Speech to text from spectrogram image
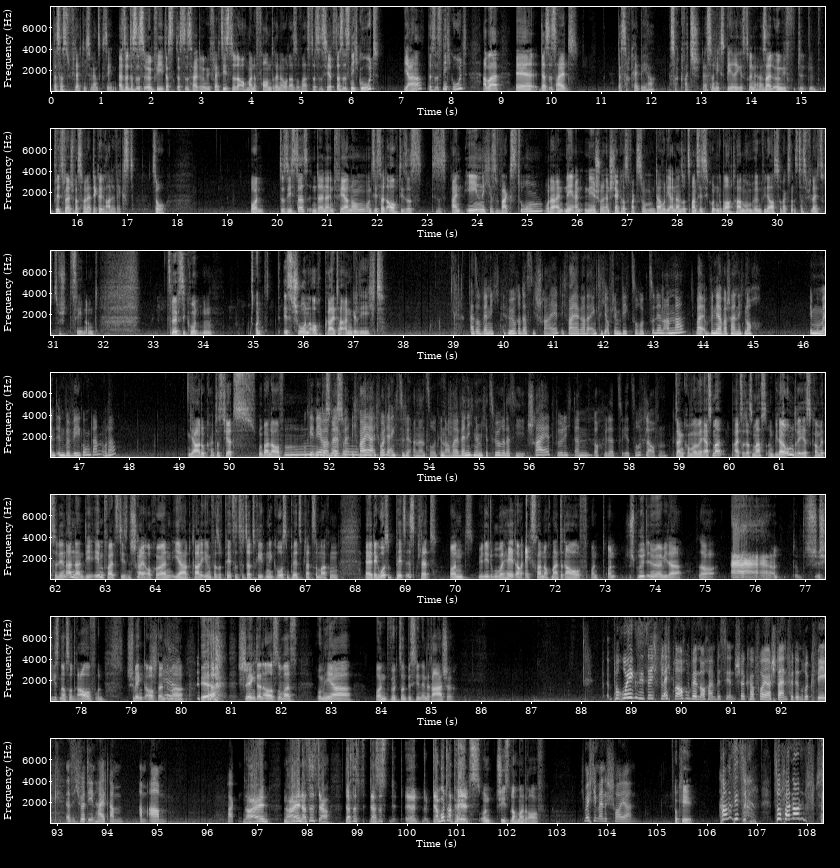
das hast du vielleicht nicht so ganz gesehen. Also das ist irgendwie, das, das ist halt irgendwie, vielleicht siehst du da auch mal eine Form drinne oder sowas. Das ist jetzt, das ist nicht gut. Ja, das ist nicht gut, aber äh, das ist halt, das ist doch kein Bär. Das ist doch Quatsch. Da ist doch nichts Bäriges drin. Das ist halt irgendwie Pilzfleisch, was von der Decke gerade wächst. So. Und du siehst das in deiner Entfernung und siehst halt auch dieses, dieses ein ähnliches Wachstum oder ein, nee, ein, nee, schon ein stärkeres Wachstum. Da, wo die anderen so 20 Sekunden gebraucht haben, um irgendwie daraus zu wachsen, ist das vielleicht so zwischen 10 und 12 Sekunden. Und ist schon auch breiter angelegt. Also wenn ich höre, dass sie schreit, ich war ja gerade eigentlich auf dem Weg zurück zu den anderen, weil bin ja wahrscheinlich noch im Moment in Bewegung dann, oder? Ja, du könntest jetzt rüberlaufen. Okay, nee, aber weil, weil ich war ja, ich wollte ja eigentlich zu den anderen zurück, genau, weil wenn ich nämlich jetzt höre, dass sie schreit, würde ich dann doch wieder zu ihr zurücklaufen. Dann kommen wir erstmal, als du das machst und wieder umdrehst, kommen wir zu den anderen, die ebenfalls diesen Schrei auch hören. Ihr habt gerade eben versucht, Pilze zu zertreten, den großen Pilz platt zu machen. Äh, der große Pilz ist platt und Willi Drube hält auch extra nochmal drauf und, und sprüht immer wieder so ah, und sch- schießt noch so drauf und schwenkt auch dann immer, ja, schwenkt dann auch sowas umher und wirkt so ein bisschen in Rage. Beruhigen Sie sich, vielleicht brauchen wir noch ein bisschen Schirker Feuerstein für den Rückweg. Also ich würde ihn halt am, am Arm packen. Nein, nein, das ist der, das ist, das ist äh, der Mutterpilz und schießt nochmal drauf. Ich möchte ihm eine scheuern. Okay. Kommen Sie zu, zur Vernunft!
